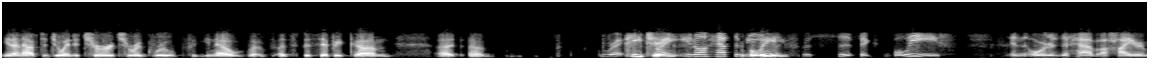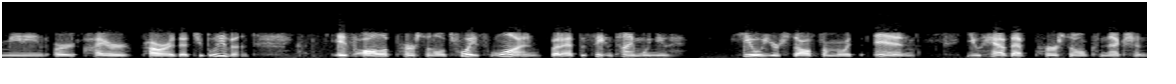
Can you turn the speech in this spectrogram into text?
You don't have to join a church or a group, you know, a, a specific um, uh, uh, right, teaching. Right. You don't have to be believe. Specific belief in order to have a higher meaning or higher power that you believe in. It's all a personal choice, one, but at the same time, when you heal yourself from within, you have that personal connection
